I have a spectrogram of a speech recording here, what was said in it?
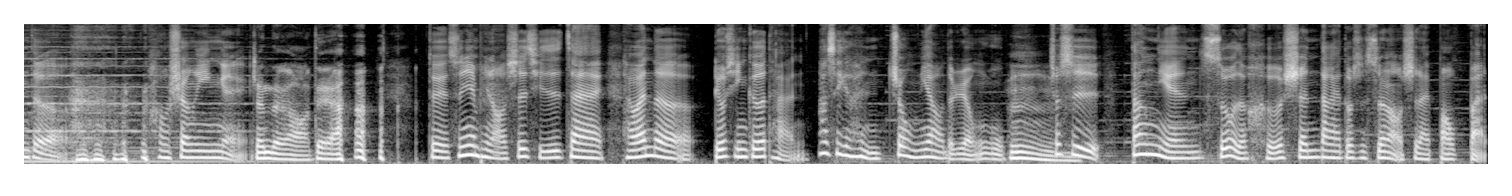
真的 好声音哎，真的哦，对啊，对，孙燕平老师其实，在台湾的流行歌坛，他是一个很重要的人物，嗯，就是当年所有的和声大概都是孙老师来包办，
